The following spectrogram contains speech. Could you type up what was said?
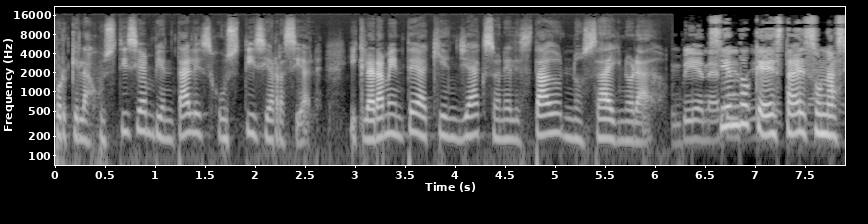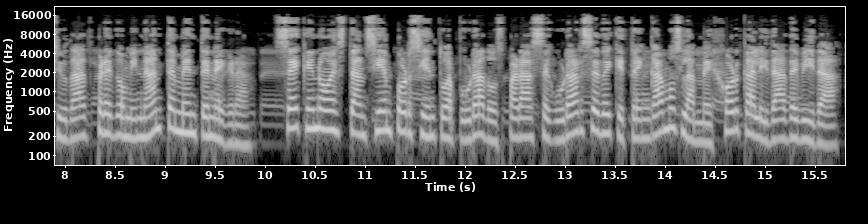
porque la justicia ambiental es justicia racial, y claramente aquí en Jackson el Estado nos ha ignorado. Siendo que esta es una ciudad predominantemente negra, sé que no están 100% apurados para asegurarse de que tengamos la mejor calidad de vida.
